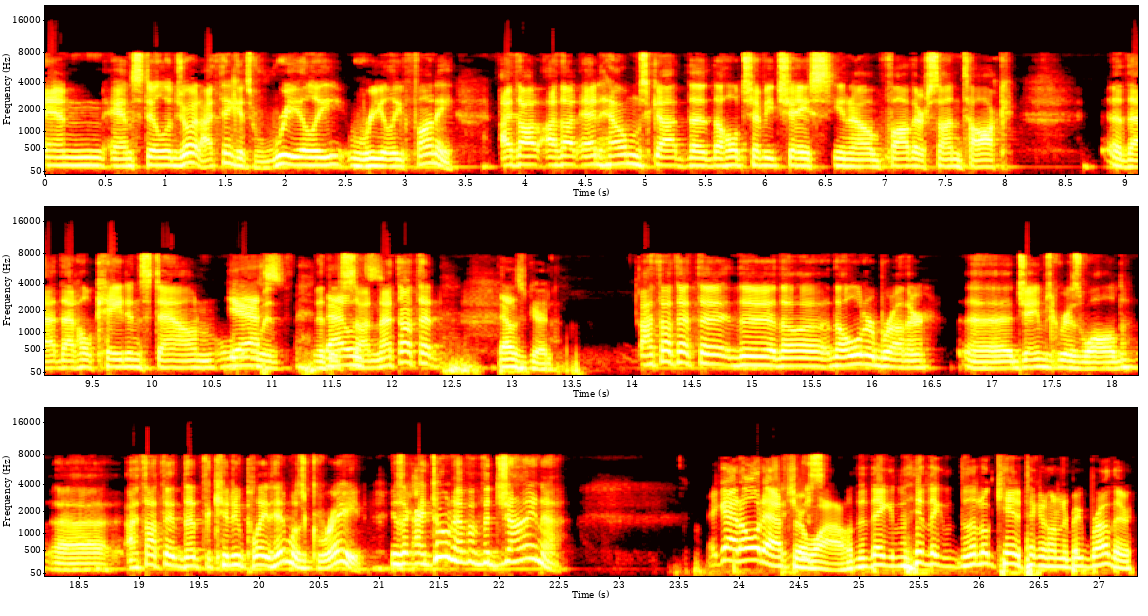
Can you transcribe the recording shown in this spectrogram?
and and still enjoy it. I think it's really really funny. I thought I thought Ed Helms got the the whole Chevy Chase, you know, father son talk. Uh, that that whole cadence down Yes, with with his son. And I thought that That was good. I thought that the the the the older brother, uh, James Griswold, uh, I thought that, that the kid who played him was great. He's like, I don't have a vagina. It got old after a while. The, they, the, the little kid picking on the big brother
